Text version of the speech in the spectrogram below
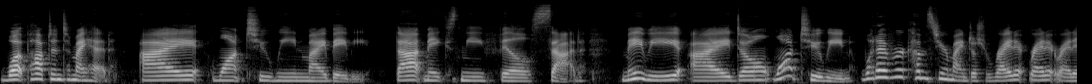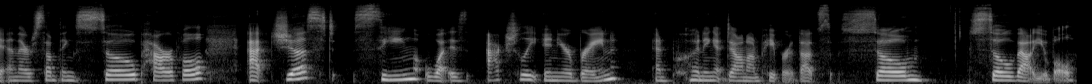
what popped into my head? I want to wean my baby. That makes me feel sad. Maybe I don't want to wean. Whatever comes to your mind, just write it, write it, write it. And there's something so powerful at just seeing what is actually in your brain and putting it down on paper. That's so, so valuable.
